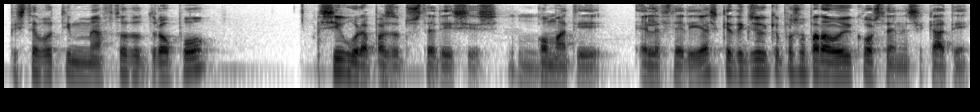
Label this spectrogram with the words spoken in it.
Πιστεύω ότι με αυτόν τον τρόπο σίγουρα πας να του στερήσεις κομμάτι ελευθερίας και δεν ξέρω και πόσο παραγωγικός θα είναι σε κάτι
